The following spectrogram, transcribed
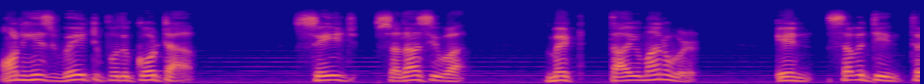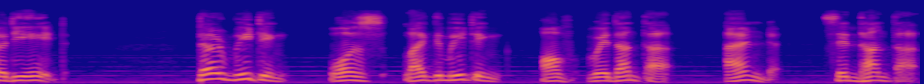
On his way to Pudukota, sage Sadasiva met Thayumanavar in 1738. Their meeting was like the meeting of Vedanta and Siddhanta.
